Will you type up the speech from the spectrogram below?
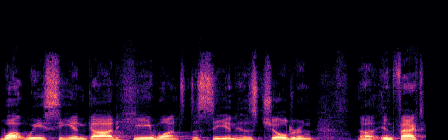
what we see in God, he wants to see in his children. Uh, in fact,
